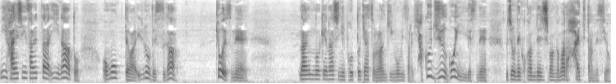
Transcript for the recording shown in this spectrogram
に配信されたらいいなと思ってはいるのですが、今日ですね、何の気なしにポッドキャストのランキングを見てたら115位にですね、うちの猫関電子版がまだ入ってたんですよ。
